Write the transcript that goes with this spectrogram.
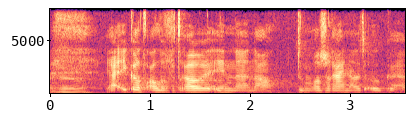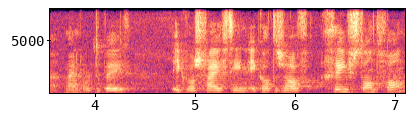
Eh, Ja, ik had alle vertrouwen in, eh, nou, toen was Reinoud ook eh, mijn orthopeed. Ik was 15, ik had er zelf geen verstand van.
